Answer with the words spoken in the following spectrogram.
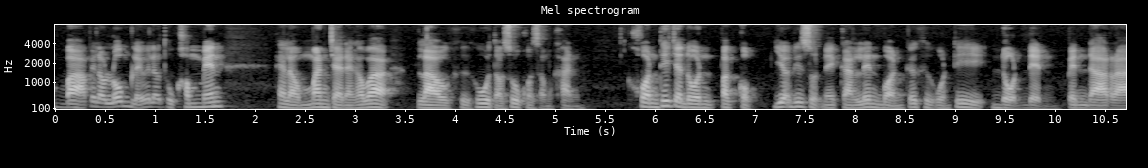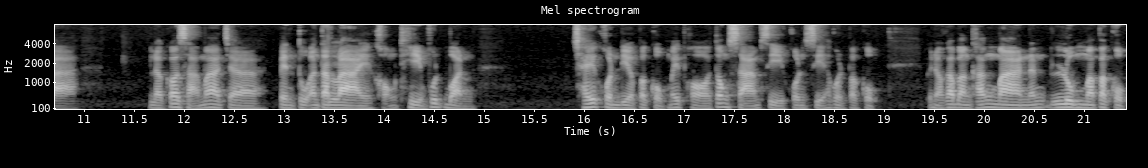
ำบาปให้เราล้มเหลวให้เราถูกคอมเมนต์ให้เรามั่นใจนะครับว่าเราคือคู่ต่อสู้คนสำคัญ คนที่จะโดนประกบเยอะที่สุดในการเล่นบอลก็คือคนที่โดดเด่นเป็นดารา แล้วก็สามารถจะเป็นตัวอันตรายของทีมฟุตบอล ใช้คนเดียวประกบไม่พอต้อง 3-4 คนเสียคนประกบเป็นหรอครับบางครั้งมานั้นลุมมาประกบ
